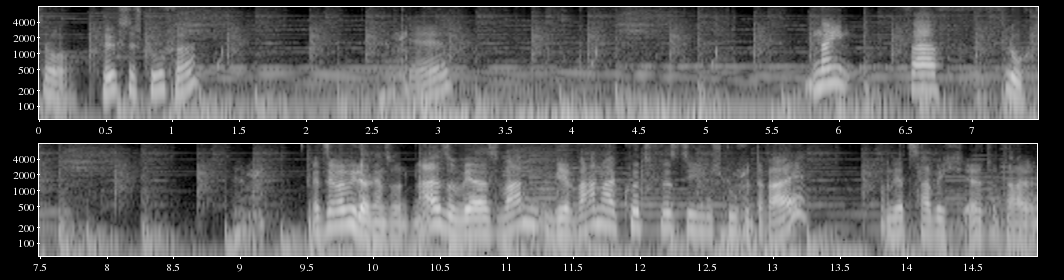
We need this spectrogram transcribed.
So, höchste Stufe. Gelb. Nein, verflucht. Jetzt sind wir wieder ganz unten. Also, wir waren, wir waren mal kurzfristig in Stufe 3. Und jetzt habe ich äh, total...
